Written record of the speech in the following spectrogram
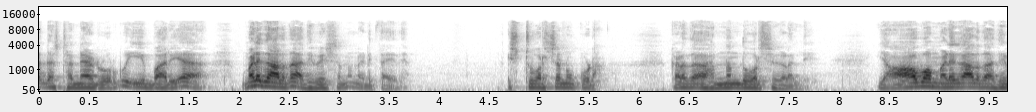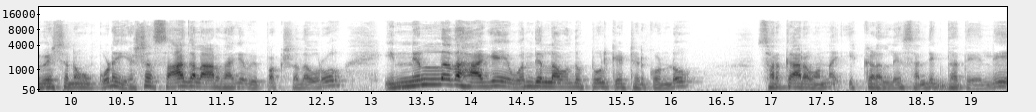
ಆಗಸ್ಟ್ ಹನ್ನೆರಡರವರೆಗೂ ಈ ಬಾರಿಯ ಮಳೆಗಾಲದ ಅಧಿವೇಶನ ನಡೀತಾ ಇದೆ. ಇಷ್ಟು ವರ್ಷವೂ ಕೂಡ, ಕಳೆದ ಹನ್ನೊಂದು ವರ್ಷಗಳಲ್ಲಿ. ಯಾವ ಮಳೆಗಾಲದ ಅಧಿವೇಶನವೂ ಕೂಡ ಯಶಸ್ಸಾಗಲಾರದ ಹಾಗೆ ವಿಪಕ್ಷದವರು ಇನ್ನಿಲ್ಲದ ಹಾಗೆ ಒಂದಿಲ್ಲ ಒಂದು ಟೂಲ್ ಕಿಟ್ ಹಿಡ್ಕೊಂಡು ಸರ್ಕಾರವನ್ನು ಇಕ್ಕಳಲ್ಲಿ, ಸಂದಿಗ್ಧತೆಯಲ್ಲಿ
